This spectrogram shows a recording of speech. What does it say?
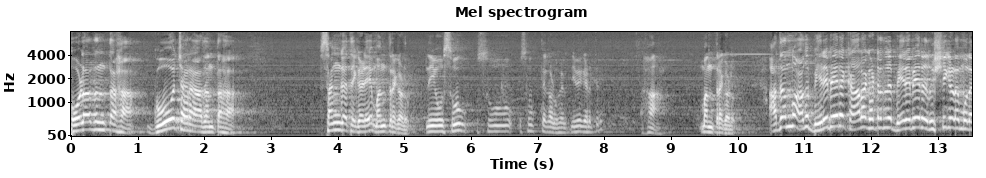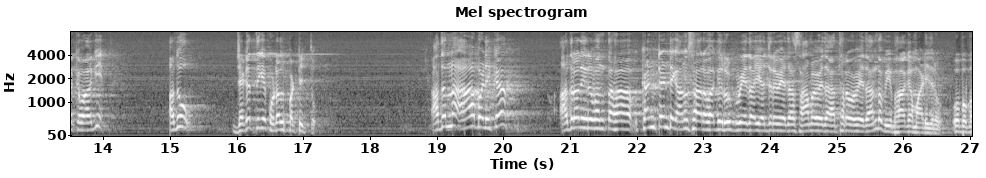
ಹೊಳದಂತಹ ಗೋಚರ ಆದಂತಹ ಸಂಗತಿಗಳೇ ಮಂತ್ರಗಳು. ನೀವು ಸೂ ಸೂ, ಸೂಕ್ತಗಳು ಹೇಳಿ, ನೀವೇ ಹೇಳ್ತೀರಿ? ಹಾಂ, ಮಂತ್ರಗಳು. ಅದನ್ನು ಅದು ಬೇರೆ ಬೇರೆ ಕಾಲಘಟ್ಟದಲ್ಲಿ ಬೇರೆ ಬೇರೆ ಋಷಿಗಳ ಮೂಲಕವಾಗಿ ಅದು ಜಗತ್ತಿಗೆ ಕೊಡಲ್ಪಟ್ಟಿತ್ತು. ಅದನ್ನು ಆ ಬಳಿಕ ಅದರಲ್ಲಿರುವಂತಹ ಕಂಟೆಂಟ್ಗೆ ಅನುಸಾರವಾಗಿ ಋಗ್ವೇದ, ಯಜುರ್ವೇದ, ಸಾಮವೇದ, ಅಥರ್ವವೇದ ಅಂತ ವಿಭಾಗ ಮಾಡಿದರು. ಒಬ್ಬೊಬ್ಬ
